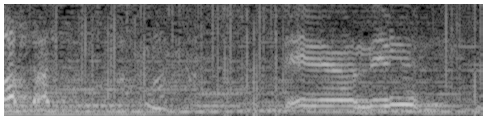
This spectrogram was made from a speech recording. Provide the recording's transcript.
Damn, nigga.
